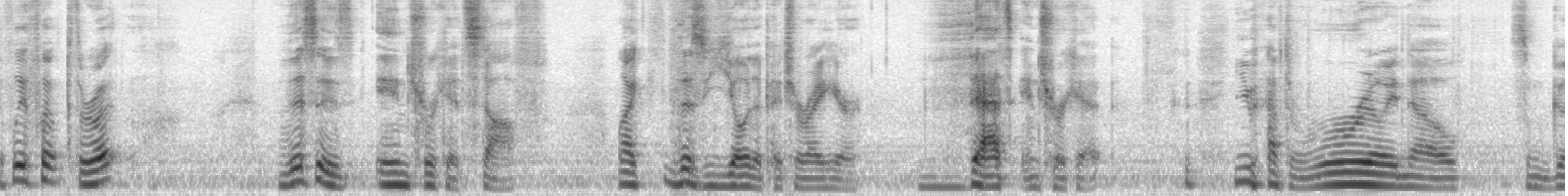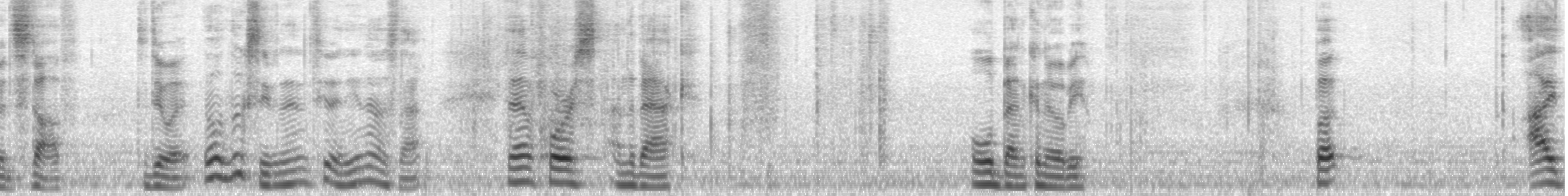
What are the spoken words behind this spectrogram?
if we flip through it, this is intricate stuff. Like this Yoda picture right here. That's intricate. you have to really know some good stuff to do it. Oh, Luke's even in it too. I didn't notice that. And then, of course, on the back, old Ben Kenobi. But I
